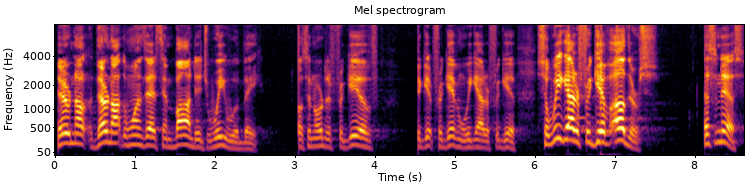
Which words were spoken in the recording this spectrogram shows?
they're not, they're not the ones that's in bondage, we will be. Because in order to forgive, to get forgiven, we got to forgive. So we got to forgive others. Listen to this.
